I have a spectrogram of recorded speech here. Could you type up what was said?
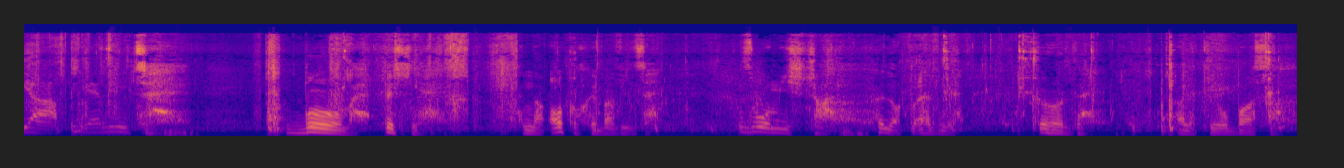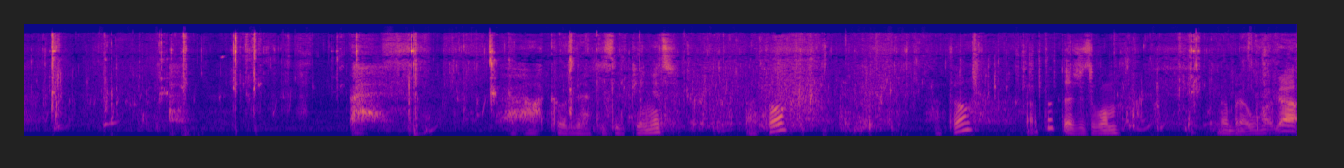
Ja pierniczę. Bum, pysznie. Na oko chyba widzę. Złomiszcza. No pewnie. Kurde. Ale kiełbasa. A kurde, jaki zlepieniec. A to? A to? A to też złom. Dobra, uwaga.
